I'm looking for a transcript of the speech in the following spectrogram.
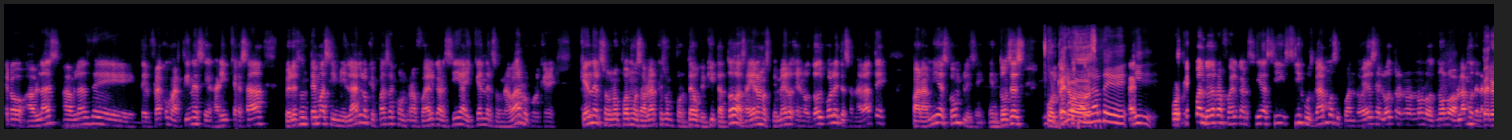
pero hablas, hablas de, del Flaco Martínez y Jarim Quesada, pero es un tema similar lo que pasa con Rafael García y Kenderson Navarro, porque Kenderson no podemos hablar que es un porteo que quita todas. Ayer en los primeros, en los dos goles de Sanarate, para mí es cómplice. Entonces, ¿por qué no hablar de... ¿Por qué cuando es Rafael García sí, sí juzgamos y cuando es el otro no, no, lo, no lo hablamos de la pero,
